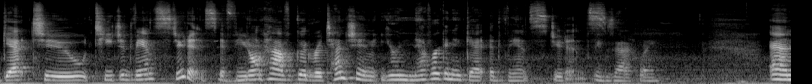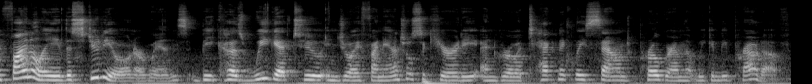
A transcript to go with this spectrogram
get to teach advanced students. If you mm-hmm. don't have good retention, you're never going to get advanced students. Exactly. And finally, the studio owner wins because we get to enjoy financial security and grow a technically sound program that we can be proud of.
